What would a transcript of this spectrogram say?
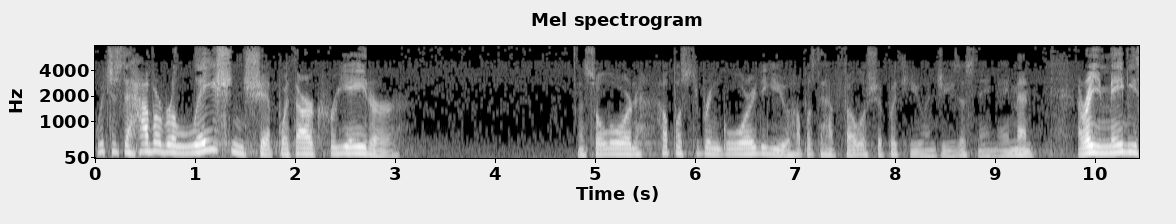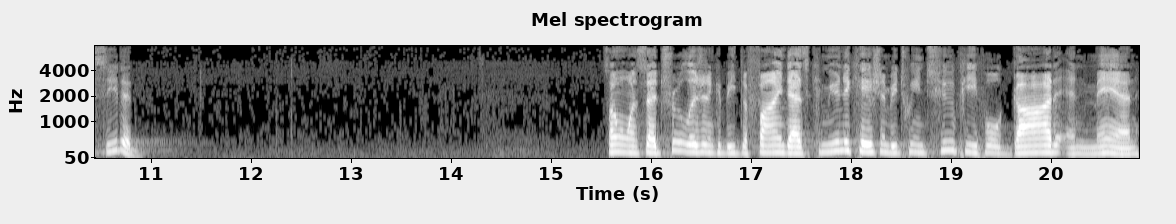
which is to have a relationship with our Creator. And so, Lord, help us to bring glory to you. Help us to have fellowship with you. In Jesus' name, amen. All right, you may be seated. Someone once said true religion can be defined as communication between two people, God and man.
